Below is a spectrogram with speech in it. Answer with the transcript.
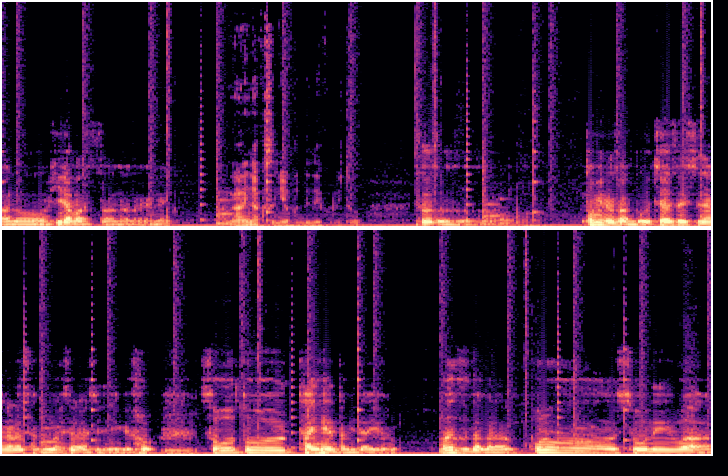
あの平松さんなのよね。んガイナックスによく出てくる人そうそうそうそう。富野さんと打ち合わせしながら作画したらしいねんけどうん。相当大変やったみたいよ。まずだからこの少年は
